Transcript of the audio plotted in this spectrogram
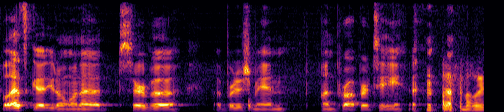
well, that's good. You don't want to serve a a British man unproper tea. Definitely.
